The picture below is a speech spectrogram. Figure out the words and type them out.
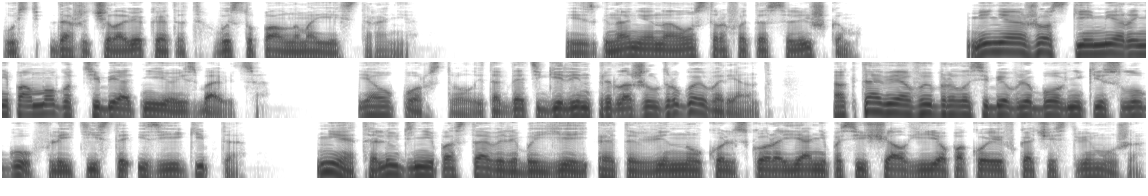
Пусть даже человек этот выступал на моей стороне. Изгнание на остров — это слишком. Менее жесткие меры не помогут тебе от нее избавиться. Я упорствовал, и тогда Тигелин предложил другой вариант. Октавия выбрала себе в любовники слугу, флейтиста из Египта. Нет, люди не поставили бы ей это в вину, коль скоро я не посещал ее покои в качестве мужа.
